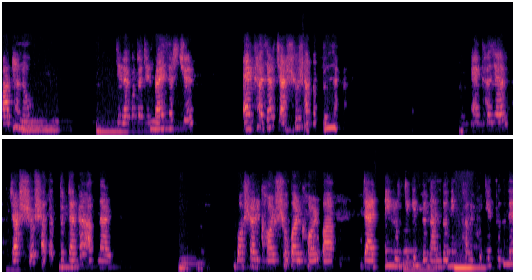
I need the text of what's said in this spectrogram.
বাঁধানো টেরাকোটাটির প্রাইস আসছে এক হাজার চারশো সাতাত্তর টাকা। এক হাজার চারশো সাতাত্তর টাকা আপনার বসার ঘর, শোবার ঘর বা ডাইনিং রুমটি কিন্তু নান্দনিক ভাবে ফুটিয়ে তুলতে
